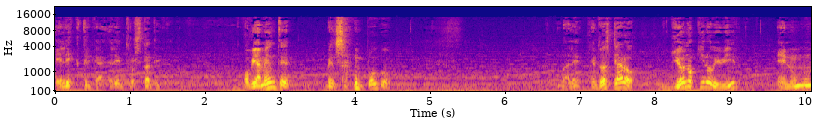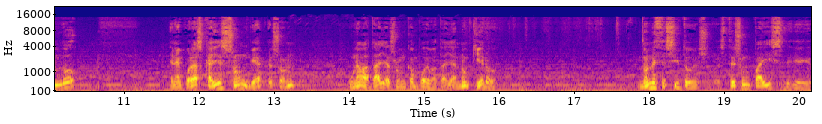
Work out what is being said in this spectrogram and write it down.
eléctrica, electrostática. Obviamente, pensar un poco. ¿Vale? Entonces, claro, yo no quiero vivir en un mundo en el cual las calles son, son una batalla, son un campo de batalla. No quiero. No necesito eso. Este es un país. Eh,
